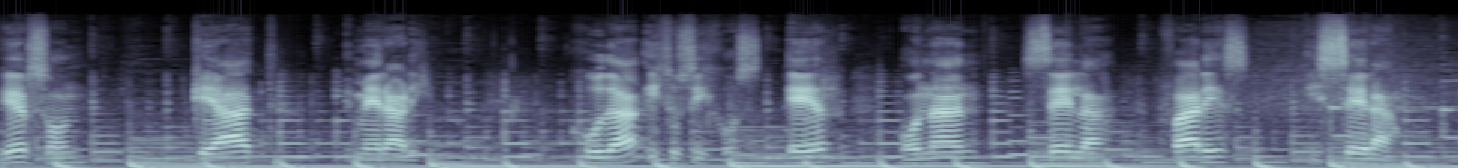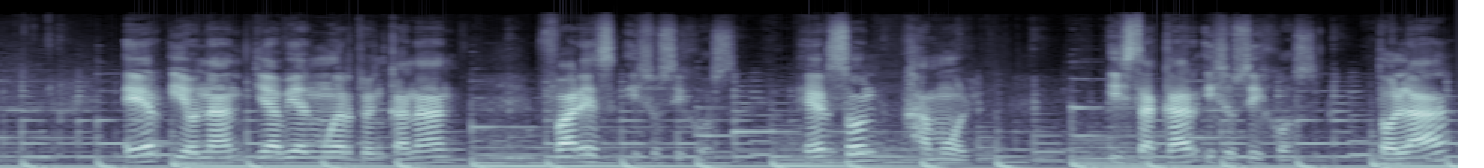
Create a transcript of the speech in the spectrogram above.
Gerson, Keat, Merari. Judá y sus hijos, Er, Onán, Sela, Fares y Sera. Er y Onán ya habían muerto en Canaán, Fares y sus hijos, Gerson, Jamol, Isaacar y sus hijos, Tolá,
